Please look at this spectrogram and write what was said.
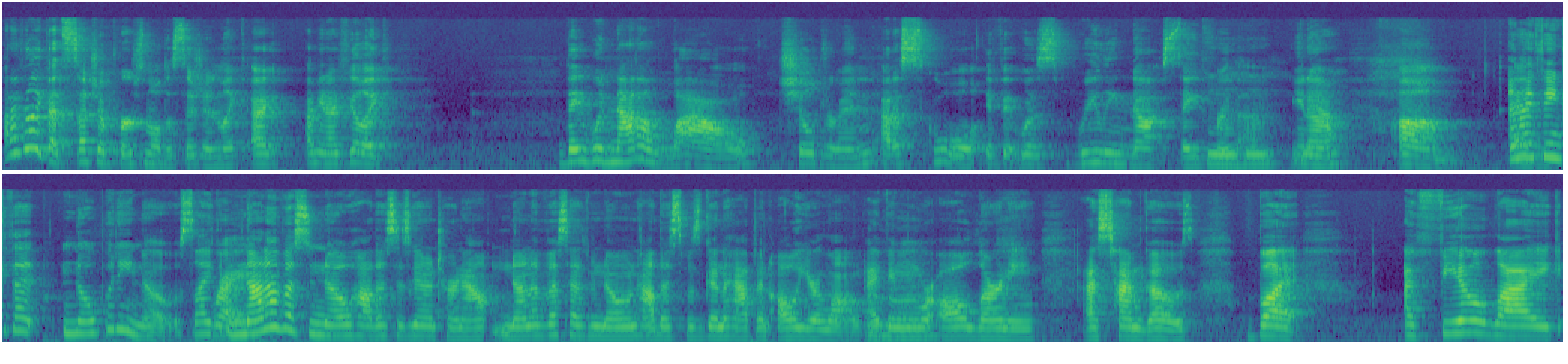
I feel like that's such a personal decision. Like I I mean, I feel like they would not allow children at a school if it was really not safe for them, you know? Um And, I think that nobody knows. Like, Right. none of us know how this is going to turn out. None of us have known how this was going to happen all year long. I think Mm-hmm. we're all learning as time goes. But I feel like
